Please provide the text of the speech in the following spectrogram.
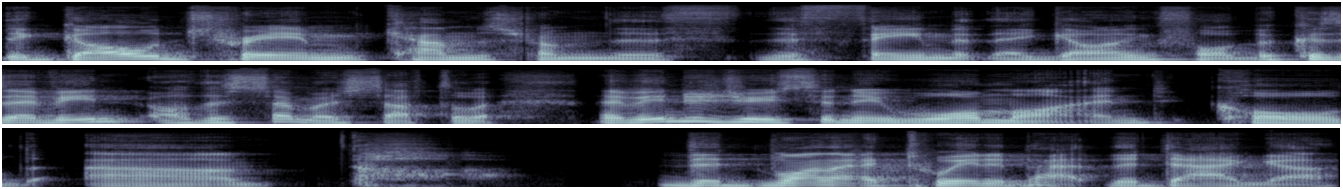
the gold trim comes from the the theme that they're going for because they've in oh there's so much stuff to they've introduced a new war mind called um the one I tweeted about the dagger.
